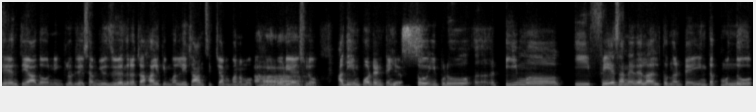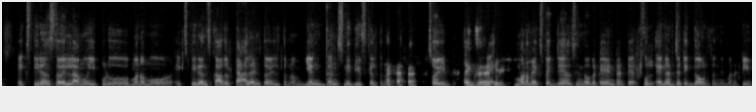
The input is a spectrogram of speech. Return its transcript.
జయంత్ యాదవ్ని ఇంక్లూడ్ చేసాం యుజ్వేంద్ర చహాల్కి మళ్ళీ ఛాన్స్ ఇచ్చాం మనము ఓడిఐస్లో అది ఇంపార్టెంట్ థింగ్. సో ఇప్పుడు టీమ్ ఈ ఫేజ్ అనేది ఎలా వెళ్తుందంటే ఇంతకు ముందు ఎక్స్పీరియన్స్తో వెళ్ళాము. ఇప్పుడు మనము ఎక్స్పీరియన్స్ కాదు టాలెంట్తో వెళ్తున్నాం. యంగ్ గన్స్ని తీసుకెళ్తున్నాం. సో మనం ఎక్స్పెక్ట్ చేయాల్సింది ఒకటే ఏంటంటే ఫుల్ ఎనర్జెటిక్గా ఉంటుంది మన టీం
